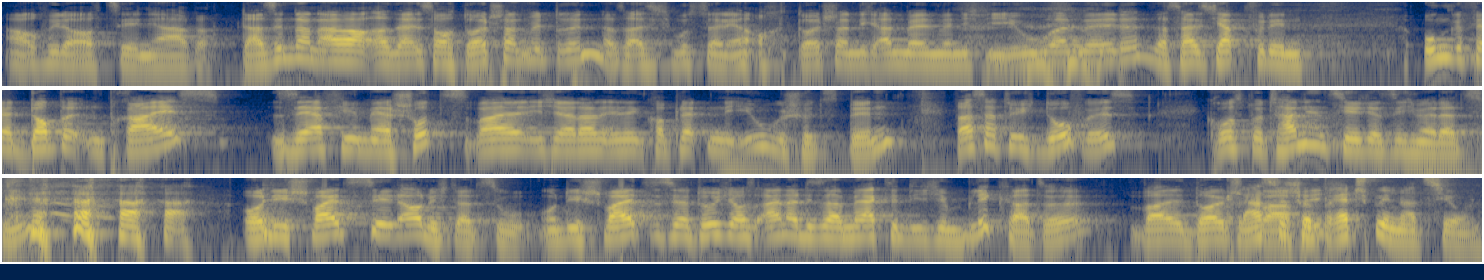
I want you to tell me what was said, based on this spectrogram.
Auch wieder auf zehn Jahre. Da sind dann aber, da ist auch Deutschland mit drin. Das heißt, ich muss dann ja auch Deutschland nicht anmelden, wenn ich die EU anmelde. Das heißt, ich habe für den ungefähr doppelten Preis sehr viel mehr Schutz, weil ich ja dann in den kompletten EU geschützt bin. Was natürlich doof ist, Großbritannien zählt jetzt nicht mehr dazu. Und die Schweiz zählt auch nicht dazu. Und die Schweiz ist ja durchaus einer dieser Märkte, die ich im Blick hatte, weil deutschsprachig. Klassische Brettspielnation.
